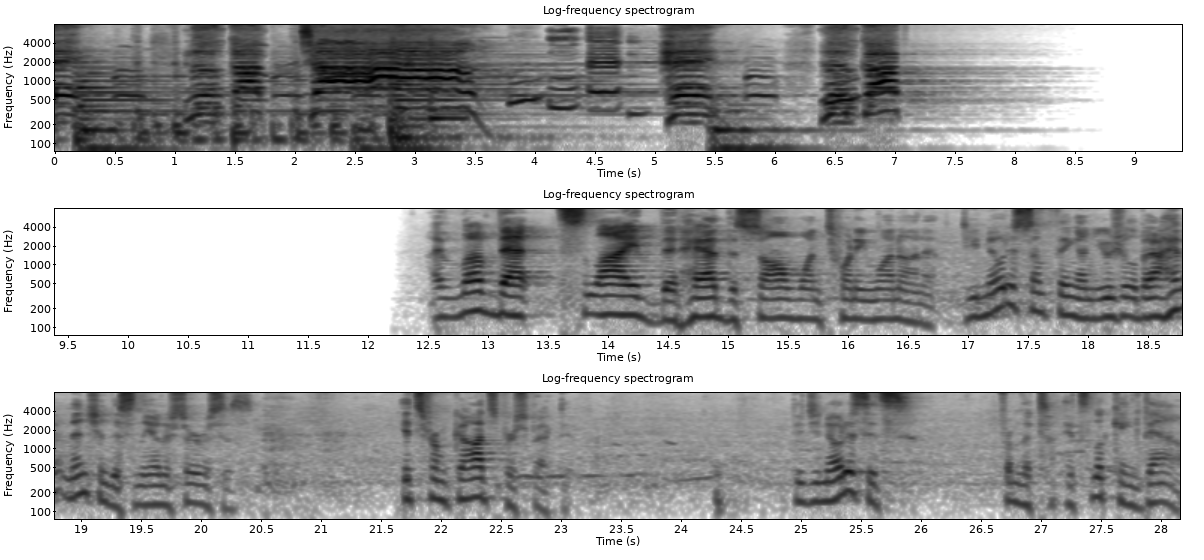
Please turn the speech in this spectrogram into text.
Hey, look up, child. Hey, look up. I love that slide that had the Psalm 121 on it. Do you notice something unusual about it? I haven't mentioned this in the other services. It's from God's perspective. Did you notice it's from the t- it's looking down.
